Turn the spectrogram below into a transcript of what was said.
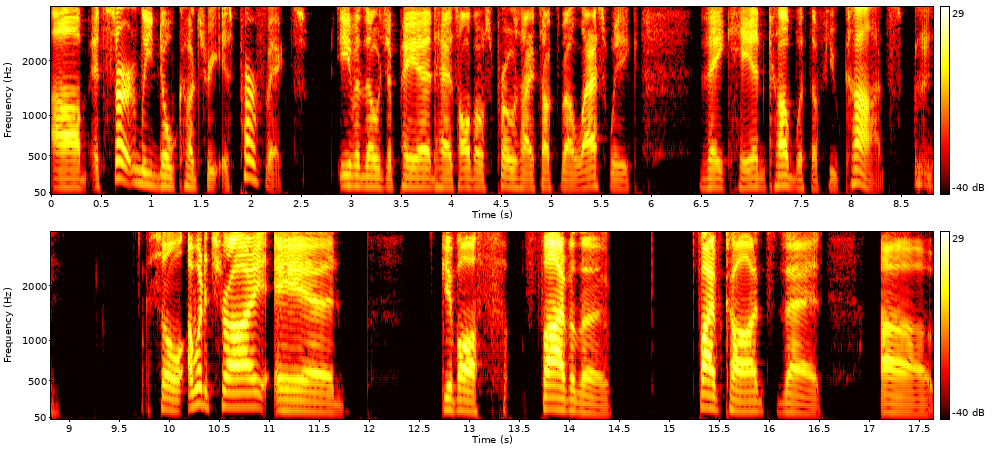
Um, it's certainly no country is perfect. Even though Japan has all those pros I talked about last week, they can come with a few cons. so I'm going to try and give off five of the five cons that uh,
